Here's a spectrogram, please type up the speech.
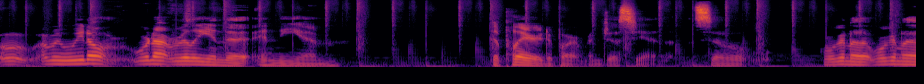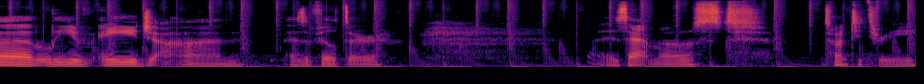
Oh, I mean, we don't we're not really in the in the um the player department just yet. So we're going to we're to leave age on as a filter. Is at most 23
